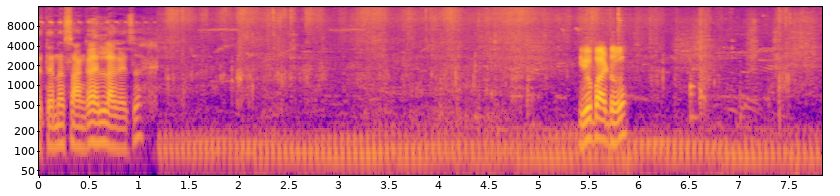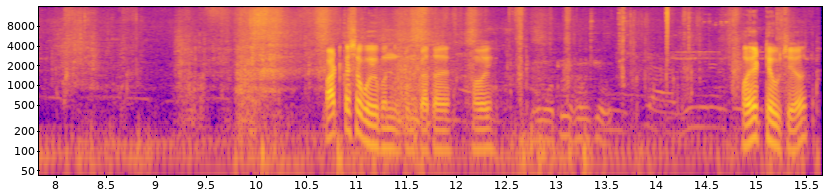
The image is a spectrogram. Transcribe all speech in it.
तर त्यांना सांगायला लागायचं. यो पाठव पाठ कशा होय पण तुमका आता? होय. हो. होयच ठेवचे हत.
